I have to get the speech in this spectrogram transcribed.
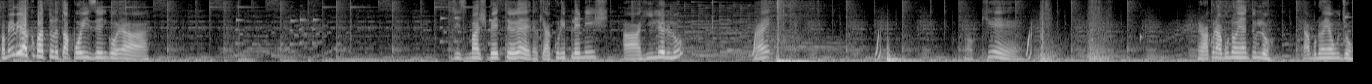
Oh maybe aku patut letak poison kot ya. Which is much better kan? Okay aku replenish. Uh, Healer dulu. Right. Okay. Aku nak bunuh yang tu dulu. Nak bunuh yang ujung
